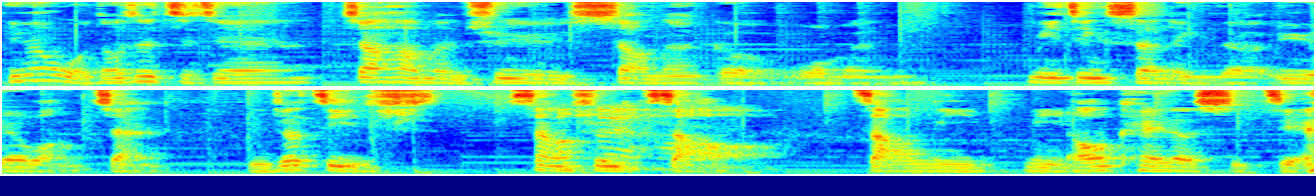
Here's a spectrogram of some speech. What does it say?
因为我都是直接叫他们去上那个我们秘境森林的预约网站，你就自己上去找、哦找你你 OK 的时间。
